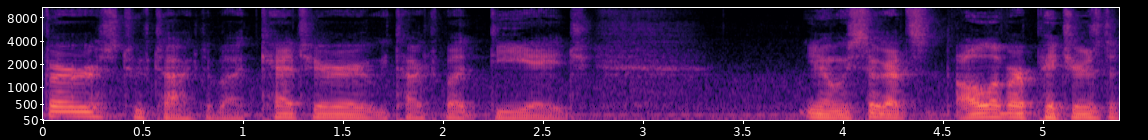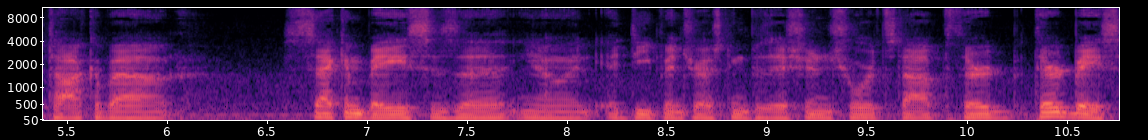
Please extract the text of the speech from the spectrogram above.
first. We've talked about catcher. We talked about DH you know, we still got all of our pitchers to talk about. Second base is a you know a, a deep, interesting position. Shortstop, third third base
